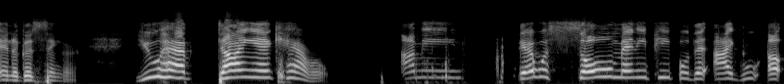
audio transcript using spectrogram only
and a good singer. You have Diahann Carroll. I mean, there were so many people that I grew up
